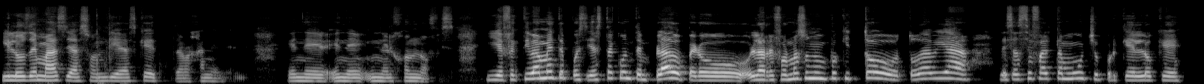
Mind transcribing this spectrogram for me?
y los demás ya son días que trabajan en el, en el, en el, home office. Y efectivamente, pues ya está contemplado, pero las reformas son un poquito, todavía les hace falta mucho, porque lo que,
